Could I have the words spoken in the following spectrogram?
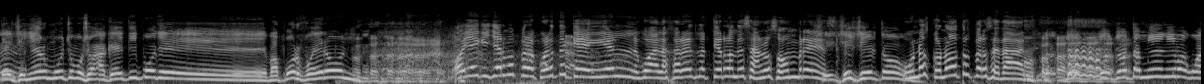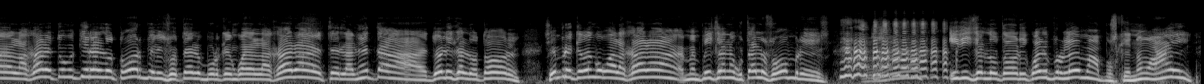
te enseñaron mucho, pues, ¿a qué tipo de vapor fueron? Oye, Guillermo, pero acuérdate que ahí en Guadalajara es la tierra donde se dan los hombres. Sí, sí, cierto. Unos con otros, pero se dan. Yo, yo- yo también iba a Guadalajara, tuve que ir al doctor, Pelizotelo, porque en Guadalajara, este, la neta, yo le dije al doctor, siempre que vengo a Guadalajara me empiezan a gustar los hombres. y dice el doctor, ¿y cuál es el problema? Pues que no hay.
